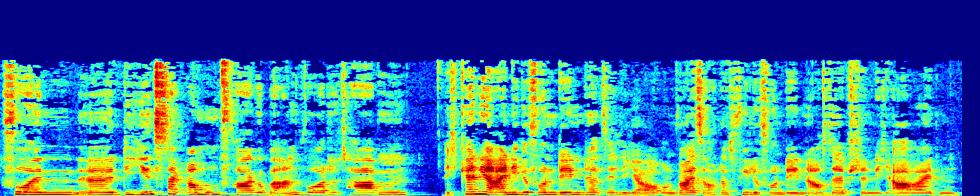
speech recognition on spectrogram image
vorhin äh, die Instagram-Umfrage beantwortet haben ich kenne ja einige von denen tatsächlich auch und weiß auch, dass viele von denen auch selbstständig arbeiten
